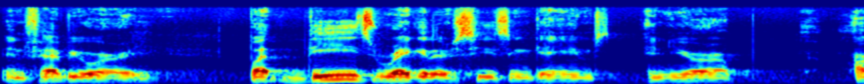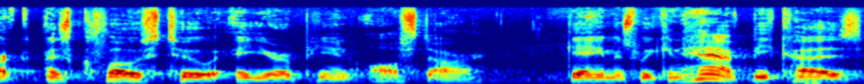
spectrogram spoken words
in February. But these regular season games in Europe are as close to a European All-Star game as we can have because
